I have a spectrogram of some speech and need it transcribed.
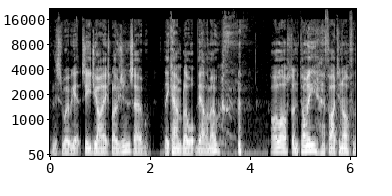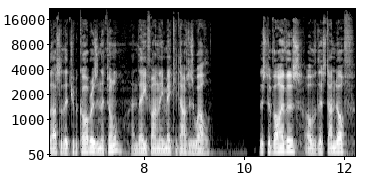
and this is where we get the CGI explosions, so they can blow up the Alamo. Carlos and Tommy are fighting off the last of the chupacabras in the tunnel, and they finally make it out as well. The survivors of the standoff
